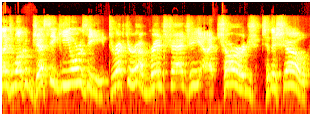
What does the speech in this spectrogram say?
I'd like to welcome Jesse Giorgi, Director of Brand Strategy at Charge, to the show.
